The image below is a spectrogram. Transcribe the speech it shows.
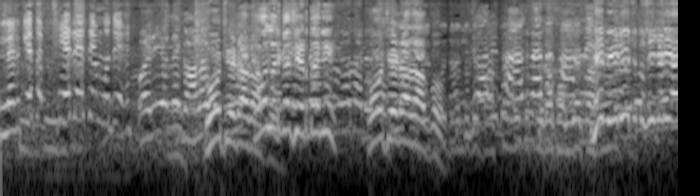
लड़के सब छेड़ रहे थे मुझे ਭਾਜੀ ਇਹਨੇ ਗਾਲਾਂ कौन छेड़ रहा था कौन आपको? लड़का छेड़ता जी कौन छेड़ रहा था आपको जो अभी भाग रहा था सामने नहीं ਵੀਡੀਓ ਚ ਤੁਸੀਂ ਜਿਹੜੀ ਆ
